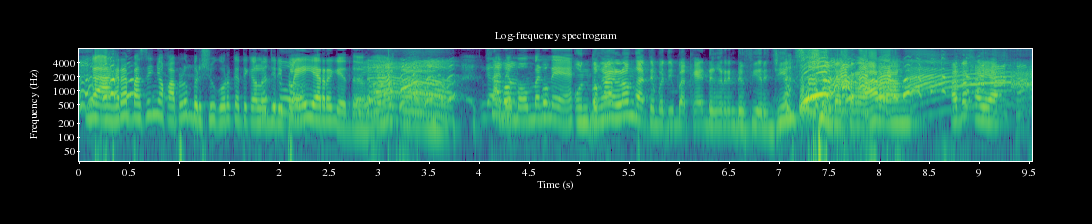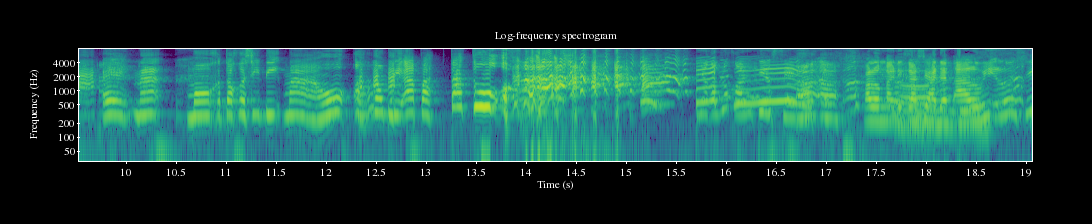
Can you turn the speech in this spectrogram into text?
Enggak, akhirnya pasti nyokap lu bersyukur ketika lu jadi player gitu. Nggak ada momennya. Untungnya lo nggak tiba-tiba kayak dengerin The Virgins, cinta terlarang. Atau kayak, eh nak mau ke toko CD, mau? Oh, mau beli apa? Tatu. Nyokap lu confused sih. Heeh. Kalau nggak dikasih adat alwi lo sih.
